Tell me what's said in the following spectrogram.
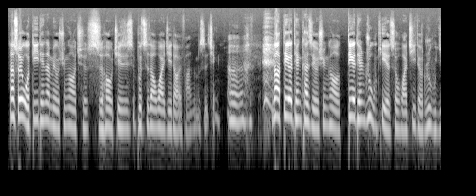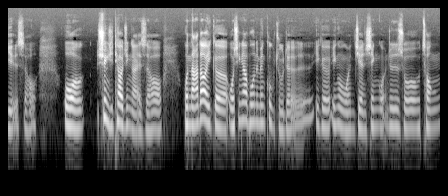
那所以我第一天在没有讯号的时候，其实是不知道外界到底发生什么事情。嗯，那第二天开始有讯号，第二天入夜的时候，我还记得入夜的时候，我讯息跳进来的时候，我拿到一个我新加坡那边雇主的一个英文文件新闻，就是说从。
